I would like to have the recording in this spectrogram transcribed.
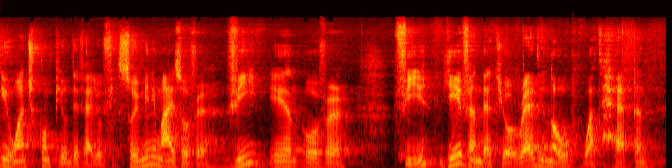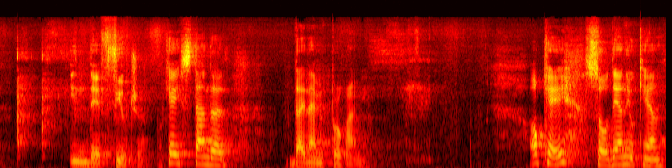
you want to compute the value v. So you minimize over v and over v, given that you already know what happened in the future. Okay? Standard dynamic programming. Okay, so then you can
